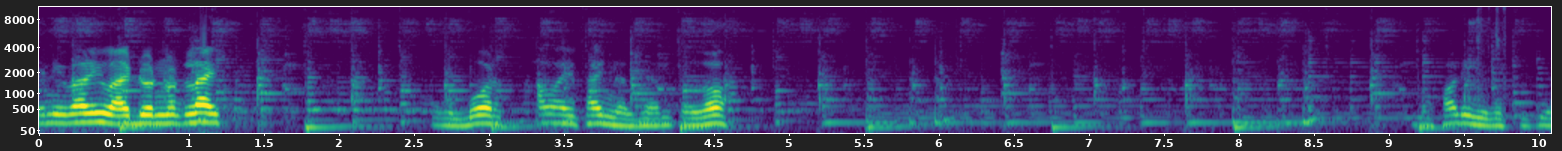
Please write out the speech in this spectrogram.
એની વાળી આઈ ડોન્ટ નોટ લાઈક અને બોર ખાવા એ ફાઇનલ છે એમ તો લો હળી વસ્તુ છે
